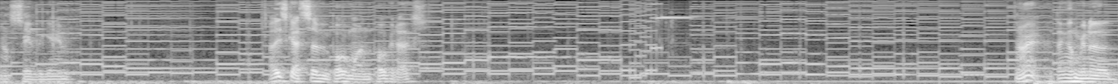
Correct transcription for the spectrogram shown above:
I'll save the game. At least got seven Pokemon in Pokedex. Alright, I think I'm gonna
